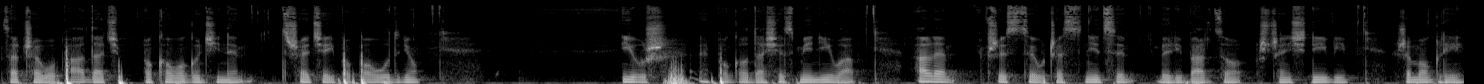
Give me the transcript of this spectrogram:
zaczęło padać około godziny trzeciej po południu. Już pogoda się zmieniła, ale wszyscy uczestnicy byli bardzo szczęśliwi, że mogli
